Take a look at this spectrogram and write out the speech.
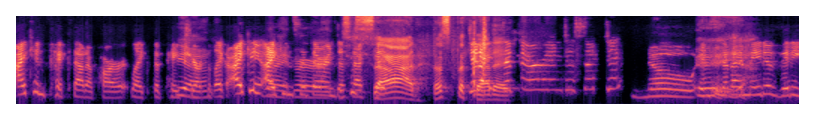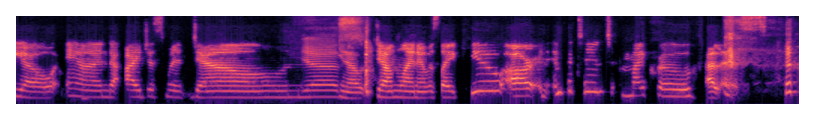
I can pick that apart like the patriarchy Yeah. like I can I Right, can sit there right. and this dissect is it sad. That's did I sit there and dissect it? No. Instead, I made a video and I just went down, yes. you know, down the line. I was like, "You are an impotent microphallus," and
